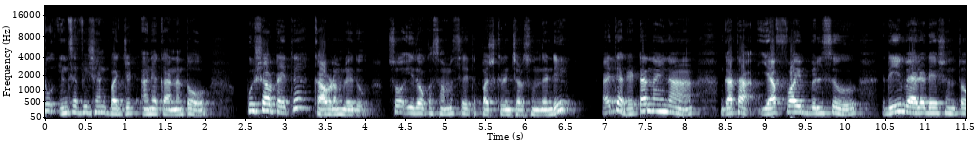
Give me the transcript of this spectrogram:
టు ఇన్సఫిషియంట్ బడ్జెట్ అనే కారణంతో పుష్ అవుట్ అయితే కావడం లేదు. సో ఇది ఒక సమస్య అయితే పరిష్కరించాల్సి ఉందండి. అయితే రిటర్న్ అయిన గత ఎఫ్ఐ బిల్స్ రీవాలిడేషన్తో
